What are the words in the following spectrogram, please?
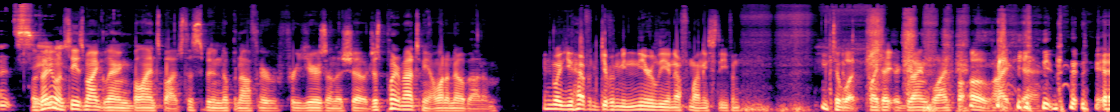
let's see. Well, if anyone sees my glaring blind spots, this has been an open offer for years on the show. Just point them out to me. I want to know about them. Well, you haven't given me nearly enough money, Steven. to what? Point out your glaring blind spot? Oh, I, yeah.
